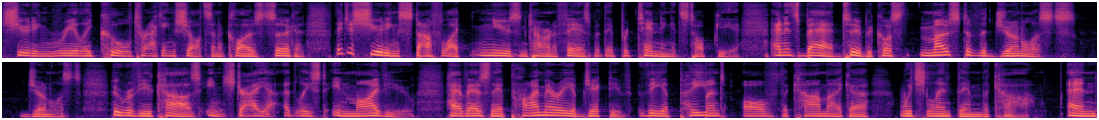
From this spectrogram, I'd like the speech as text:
shooting really cool tracking shots in a closed circuit. They're just shooting stuff like news and current affairs, but they're pretending it's Top Gear. And it's bad too because most of the journalists journalists who review cars in Australia, at least in my view, have as their primary objective the appeasement of the car maker which lent them the car. And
